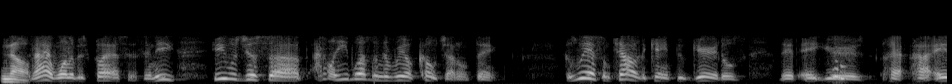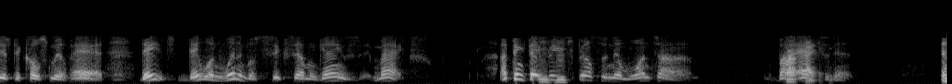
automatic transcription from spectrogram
No. And I had one of his classes, and he he was just uh I don't he wasn't a real coach. I don't think because we had some talent that came through Gary those that eight years hiatus that Coach Smith had. They they wasn't winning but six seven games max. I think they mm-hmm. beat Spencer and them one time by right. accident.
